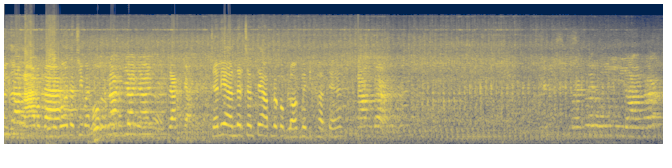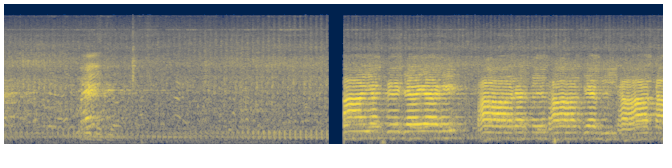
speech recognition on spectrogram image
इनका नाम का बहुत अच्छी बात है। घोषणा किया किया जाए। चलिए अंदर चलते हैं। आप लोग को ब्लॉग में दिखाते हैं। नायक जय हे भारत भाग्य विधाता।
